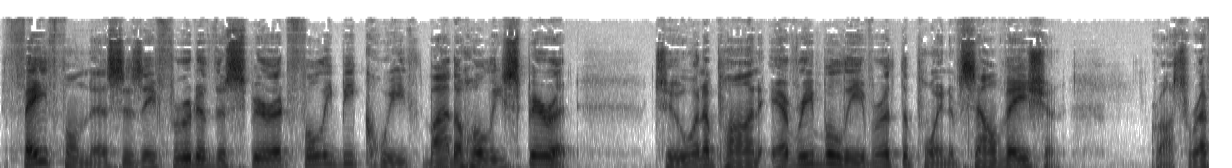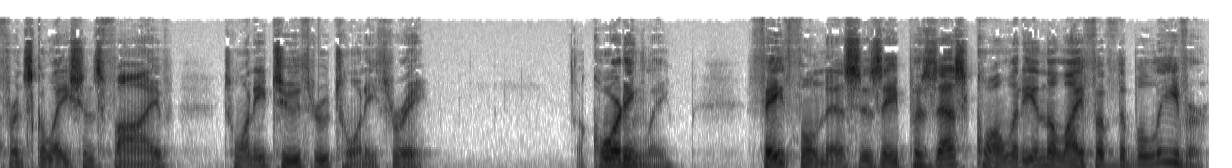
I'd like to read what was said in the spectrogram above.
Faithfulness is a fruit of the Spirit fully bequeathed by the Holy Spirit to and upon every believer at the point of salvation. Cross reference Galatians 5 22 through 23. Accordingly, faithfulness is a possessed quality in the life of the believer,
